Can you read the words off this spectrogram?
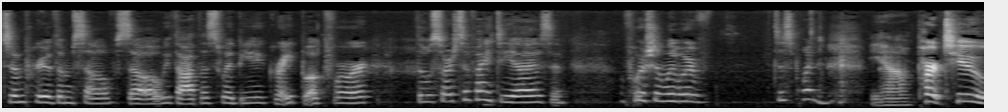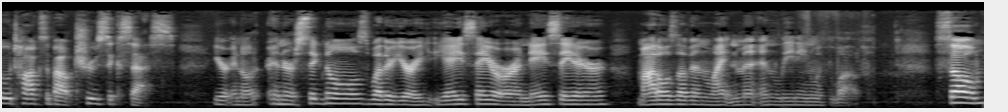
to, improve themselves. So we thought this would be a great book for those sorts of ideas, and unfortunately, we're disappointed. yeah. Part two talks about true success. Your inner, inner signals, whether you're a yay sayer or a naysayer, models of enlightenment, and leading with love. So,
